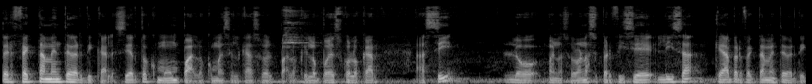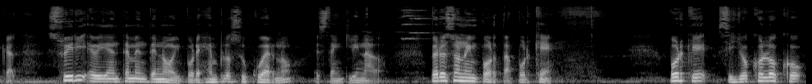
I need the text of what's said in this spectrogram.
perfectamente verticales, ¿cierto? Como un palo, como es el caso del palo, que lo puedes colocar así, lo, bueno, sobre una superficie lisa queda perfectamente vertical. Sweetie evidentemente no, y por ejemplo su cuerno está inclinado. Pero eso no importa, ¿por qué? Porque si yo coloco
